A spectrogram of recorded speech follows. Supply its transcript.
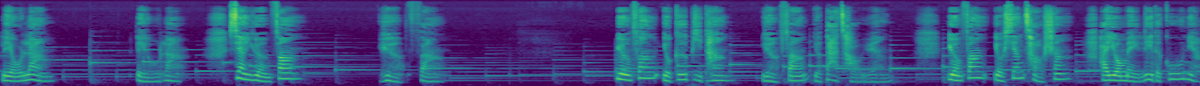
流浪，流浪，向远方，远方。远方有戈壁滩，远方有大草原，远方有香草山，还有美丽的姑娘。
